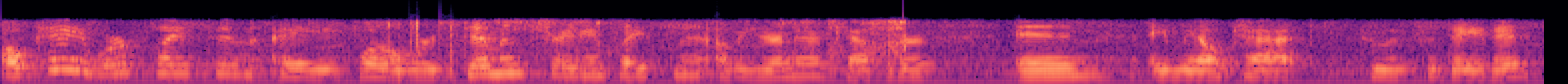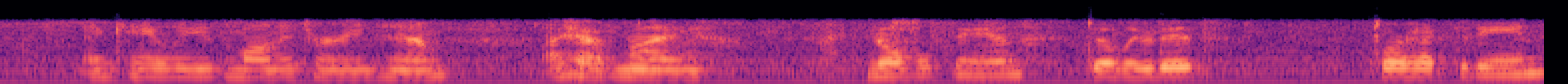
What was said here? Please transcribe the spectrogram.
Okay, we're placing a, well, we're demonstrating placement of a urinary catheter in a male cat who is sedated, and Kaylee is monitoring him. I have my Nolvasan diluted chlorhexidine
